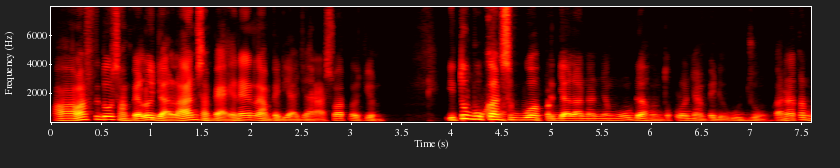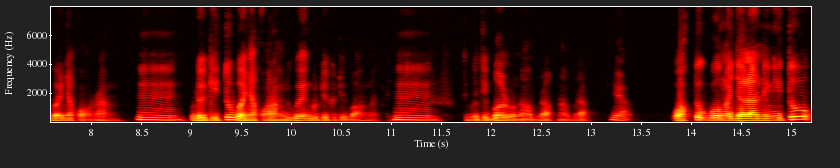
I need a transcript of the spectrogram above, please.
tawaf itu sampai lo jalan sampai akhirnya sampai di Hajar Aswad lo cium. Itu bukan sebuah perjalanan yang mudah untuk lo nyampe di ujung karena kan banyak orang. hmm, Udah gitu banyak orang juga yang gede-gede banget. gitu. hmm, Tiba-tiba lo nabrak-nabrak. Ya. Waktu gue ngejalanin itu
